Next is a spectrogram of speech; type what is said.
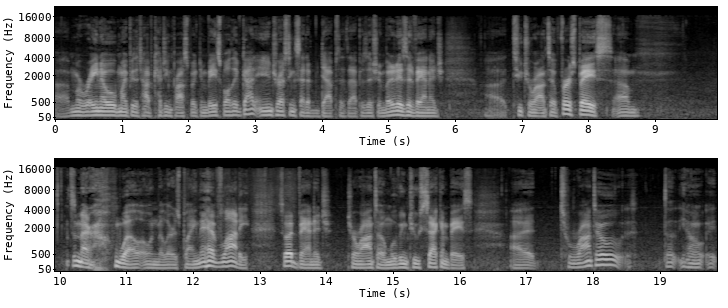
Uh, Moreno might be the top catching prospect in baseball. They've got an interesting set of depth at that position, but it is advantage uh, to Toronto. First base, um, it doesn't matter how well Owen Miller is playing. They have Lottie, so advantage Toronto. Moving to second base, uh, Toronto, you know, it,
